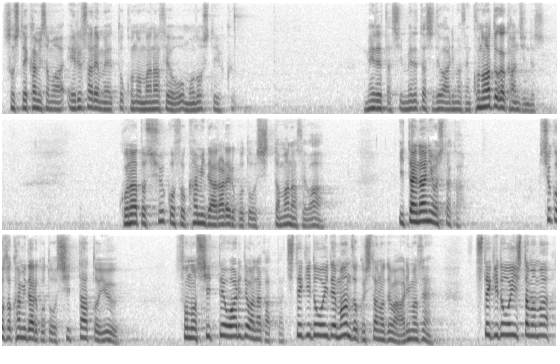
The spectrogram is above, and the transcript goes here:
そして神様はエルサレムへとこのマナセオを戻していく。めでたしめでたしではありません。この後が肝心です。この後主こそ神であられることを知ったマナセは一体何をしたか。主こそ神であることを知ったというその知って終わりではなかった。知的同意で満足したのではありません。知的同意したまま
